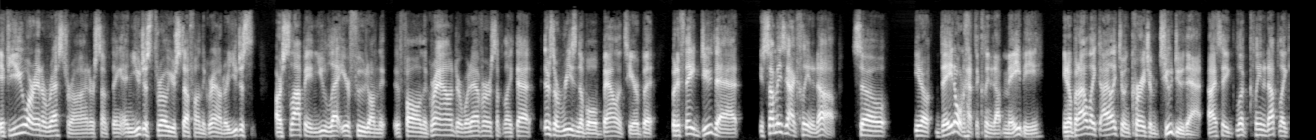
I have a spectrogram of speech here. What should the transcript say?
if you are in a restaurant or something and you just throw your stuff on the ground or you just are sloppy and you let your food on the fall on the ground or whatever or something like that. There's a reasonable balance here but but if they do that somebody's got to clean it up. So you know they don't have to clean it up maybe you know but i like to, i like to encourage them to do that. I say look clean it up like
